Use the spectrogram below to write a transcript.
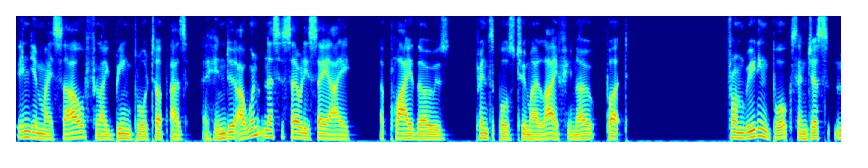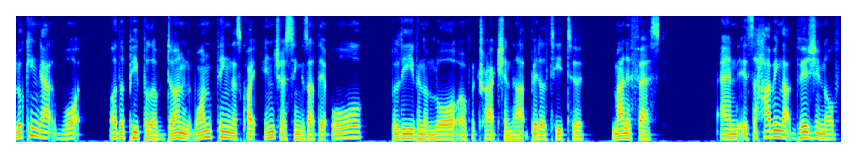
Indian myself, like being brought up as a Hindu, I wouldn't necessarily say I apply those principles to my life, you know, but from reading books and just looking at what other people have done, one thing that's quite interesting is that they all believe in the law of attraction, that ability to manifest. And it's having that vision of,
